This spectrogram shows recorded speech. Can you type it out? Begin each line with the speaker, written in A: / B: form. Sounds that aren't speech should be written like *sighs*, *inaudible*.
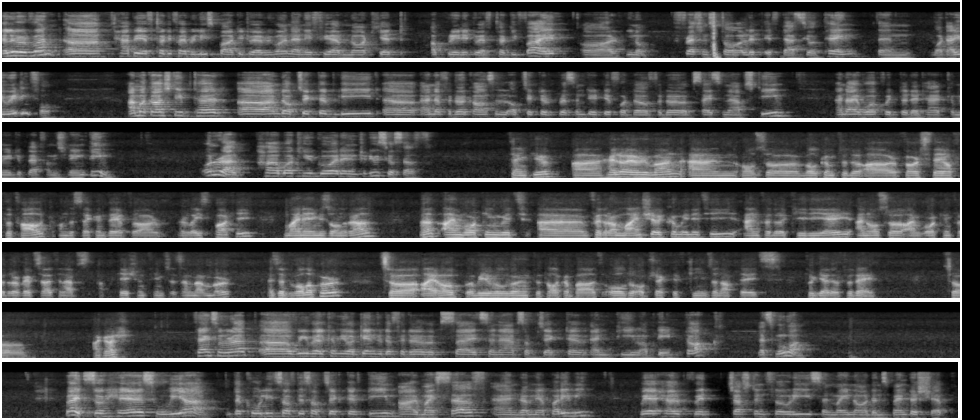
A: Hello, everyone. Uh, happy F35 release party to everyone. And if you have not yet upgraded to F35 or, you know, fresh installed it, if that's your thing, then what are you waiting for? I'm Akash Deep Dhar. Uh, I'm the objective lead uh, and a Fedora Council objective representative for the Fedora websites and apps team. And I work with the Red Hat community platform engineering team. Onuralp, how about you go ahead and introduce yourself?
B: Thank you. Uh, hello, everyone, and also welcome to the, our first day of the talk on the second day of our release party. My name is Onuralp. I'm working with uh, Fedora Mindshare community and Fedora KDA, and also I'm working Fedora website and apps application teams as a member, as a developer. So I hope we will going to talk about all the objective teams and updates together today. So, Akash.
A: Thanks, Anurag. Uh, we welcome you again to the Fedora websites and apps objective and team update talk. Let's move on. Right, so here's who we are. The co-leads of this objective team are myself and Ramya Parimi. We are helped with Justin Flory and Marie Nordin's mentorship.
